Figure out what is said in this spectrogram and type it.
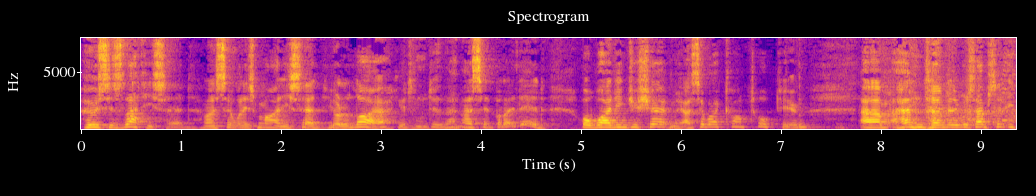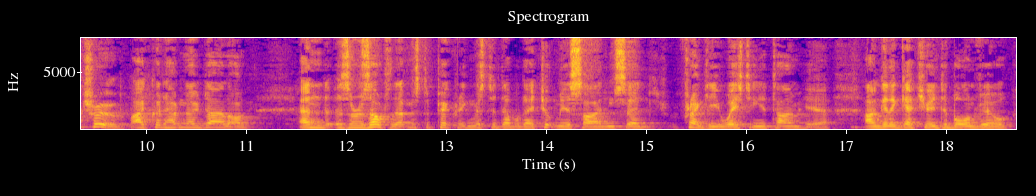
Whose is that? He said. And I said, well, it's mine. He said, you're a liar. You didn't do that. And I said, but I did. Well, why didn't you share it with me? I said, well, I can't talk to you. Um, and um, it was absolutely true. I could have no dialogue. And as a result of that, Mr. Pickering, Mr. Doubleday took me aside and said, frankly, you're wasting your time here. I'm going to get you into Bournville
